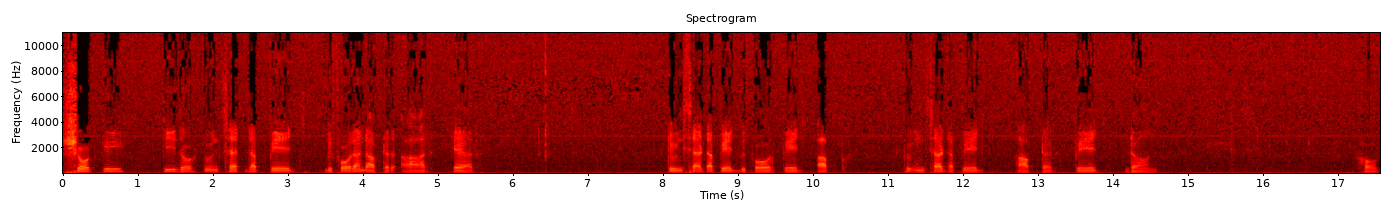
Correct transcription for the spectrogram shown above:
short key keys to insert the page before and after are here. To insert a page before page up. To insert a page after page down hope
